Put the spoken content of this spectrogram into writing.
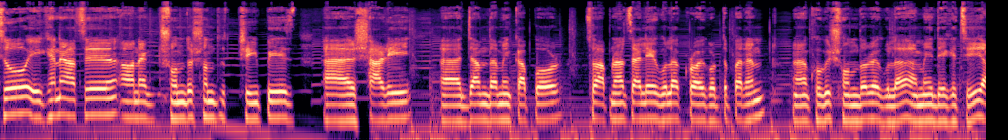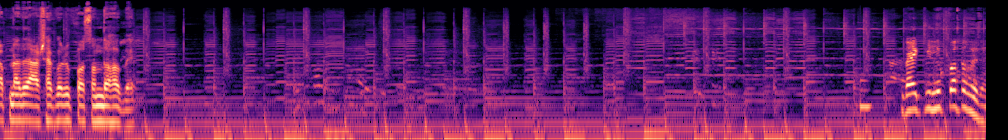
সো এখানে আছে অনেক সুন্দর সুন্দর থ্রি পিস শাড়ি জামদামি কাপড়। সো আপনারা চাইলে এগুলা ক্রয় করতে পারেন। খুবই সুন্দর এগুলা, আমি দেখেছি, আপনাদের আশা করি পছন্দ হবে। ভাই ক্লিপ কত হয়েছে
